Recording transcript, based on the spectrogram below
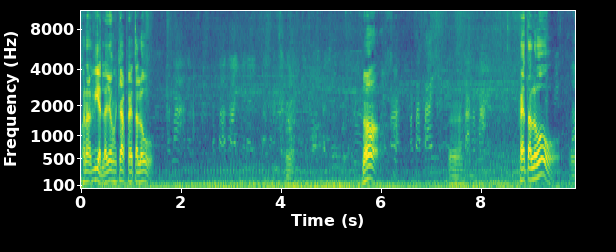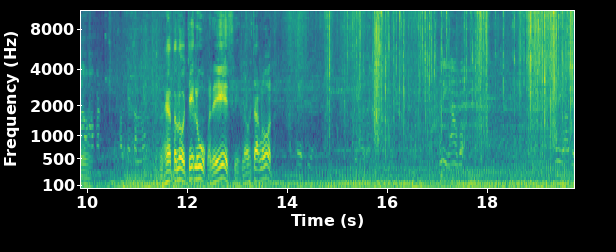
ขนาดเวียดแล้วยังรู้จักแพตาโลพม่าภาษาไทยอะไรเออเนาะภาษาไทยเออภาษาพม่าแพตาโลเอเราอเอามันมันเป็นตลกแพตาโลเจ๊ลูกอันนี้สิแล้วจักโลดเท่ๆอันนี้เอาบ่อันนี้เอาบ่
